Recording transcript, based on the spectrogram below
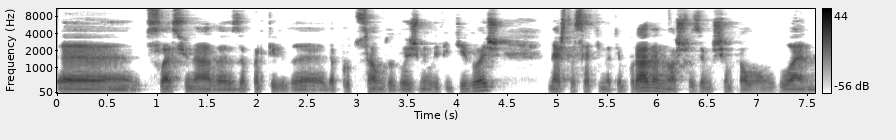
uh, selecionadas a partir da, da produção de 2022. Nesta sétima temporada, nós fazemos sempre ao longo do ano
